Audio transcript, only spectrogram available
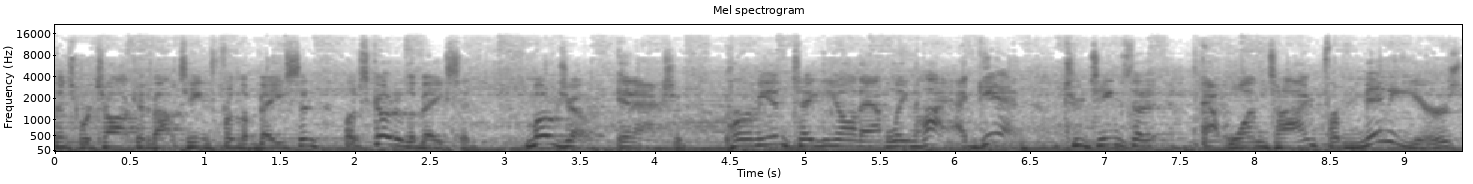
Since we're talking about teams from the Basin, let's go to the Basin. Mojo in action. Permian taking on Abilene High. Again, two teams that at one time, for many years,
